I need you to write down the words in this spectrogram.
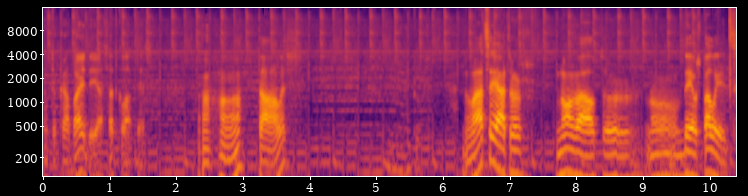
Nu, tā kā baidījās atklāties. Aha, tālis. Nu, Vācijā tur novēl, tur nu, Dievs palīdz,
